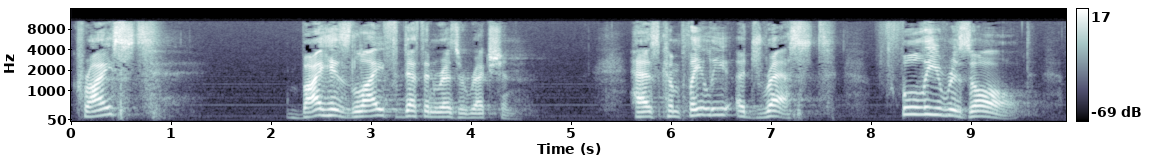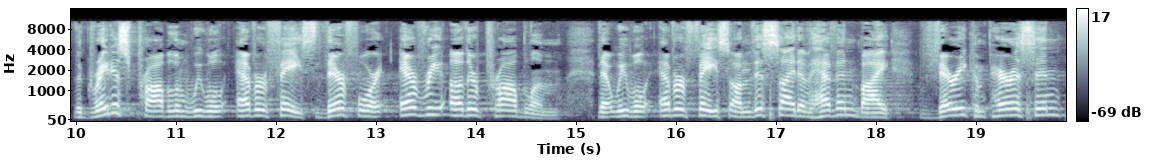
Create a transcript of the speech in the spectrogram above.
Christ, by His life, death, and resurrection, has completely addressed, fully resolved the greatest problem we will ever face. Therefore, every other problem that we will ever face on this side of heaven, by very comparison,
